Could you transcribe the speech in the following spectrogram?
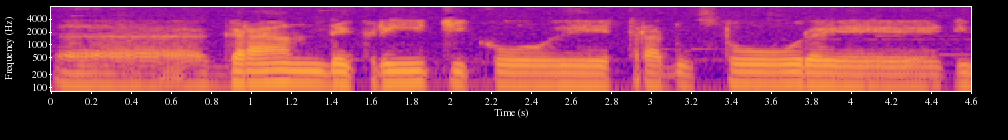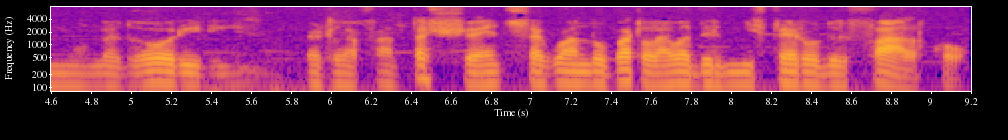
eh, grande critico e traduttore di Mondadori di per la fantascienza quando parlava del mistero del falco.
